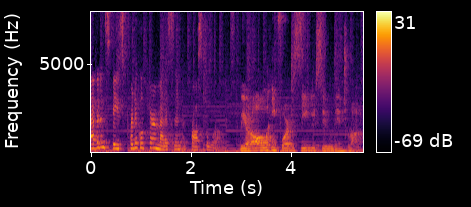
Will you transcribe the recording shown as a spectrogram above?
evidence based critical care medicine across the world. We are all looking forward to seeing you soon in Toronto.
